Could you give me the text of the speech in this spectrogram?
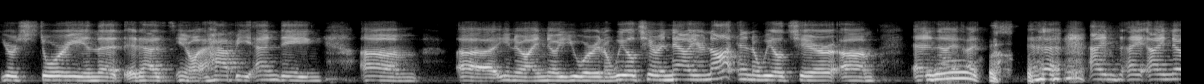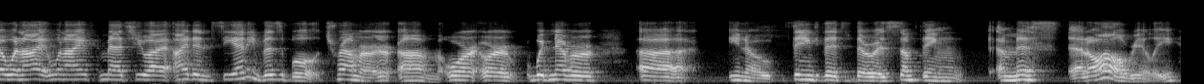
your story, and that it has, you know, a happy ending. Um, uh, you know, I know you were in a wheelchair, and now you're not in a wheelchair. Um, and I, I, I, I, know when I when I met you, I, I didn't see any visible tremor, um, or or would never, uh, you know, think that there was something amiss at all, really,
